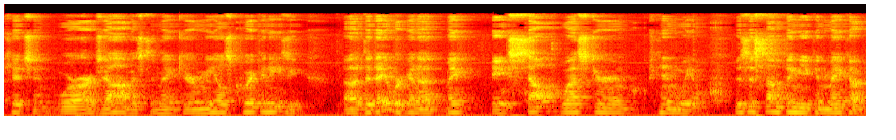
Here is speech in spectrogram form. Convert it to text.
Kitchen, where our job is to make your meals quick and easy. Uh, today we're going to make a southwestern pinwheel. This is something you can make up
